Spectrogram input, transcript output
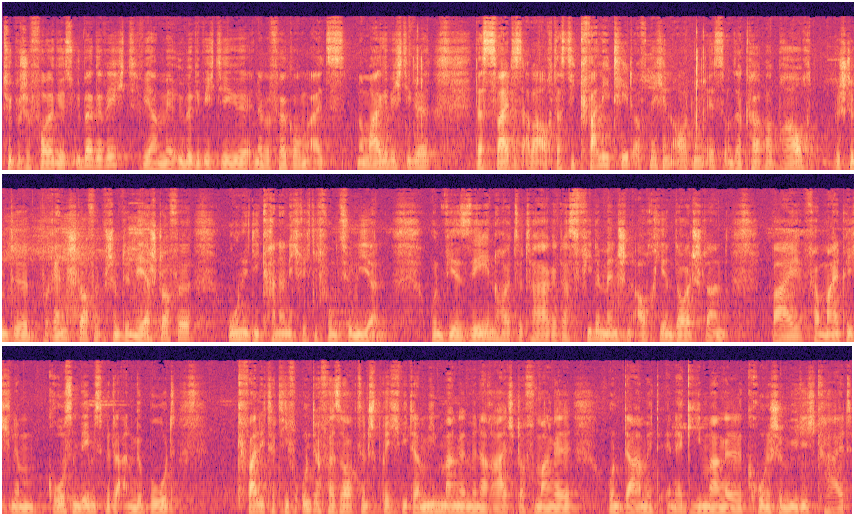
Typische Folge ist Übergewicht. Wir haben mehr Übergewichtige in der Bevölkerung als Normalgewichtige. Das Zweite ist aber auch, dass die Qualität oft nicht in Ordnung ist. Unser Körper braucht bestimmte Brennstoffe, bestimmte Nährstoffe. Ohne die kann er nicht richtig funktionieren. Und wir sehen heutzutage, dass viele Menschen, auch hier in Deutschland, bei vermeintlich einem großen Lebensmittelangebot qualitativ unterversorgt sind, sprich Vitaminmangel, Mineralstoffmangel und damit Energiemangel, chronische Müdigkeit,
